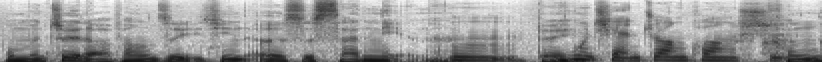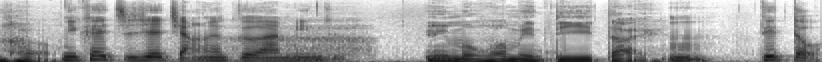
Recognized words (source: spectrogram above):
我们最老房子已经二十三年了。嗯，对。目前状况是很好。你可以直接讲那个个案名字。玉门黄敏第一代。嗯，Dido。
